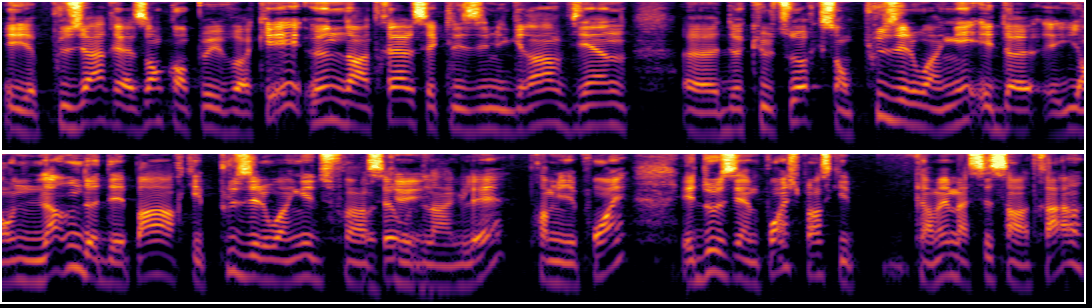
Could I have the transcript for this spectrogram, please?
Et il y a plusieurs raisons qu'on peut évoquer. Une d'entre elles, c'est que les immigrants viennent euh, de cultures qui sont plus éloignées et de- ils ont une langue de départ qui est plus éloignée du français ou de l'anglais, premier point. Et deuxième point, je pense qu'il est quand même assez central,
